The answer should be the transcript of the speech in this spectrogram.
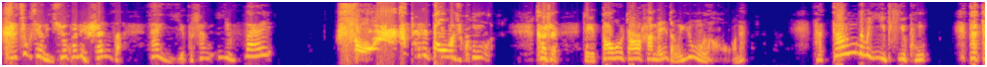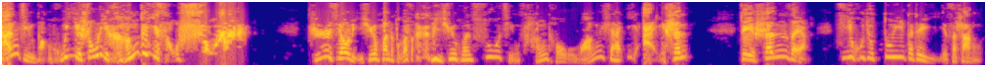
可是就见李寻欢这身子在椅子上一歪，唰，他这刀就空了。可是这刀招还没等用老呢，他刚那么一劈空，他赶紧往回一收力，横着一扫，唰啦。直削李寻欢的脖子，李寻欢缩紧藏头，往下一矮身，这身子呀，几乎就堆在这椅子上了。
